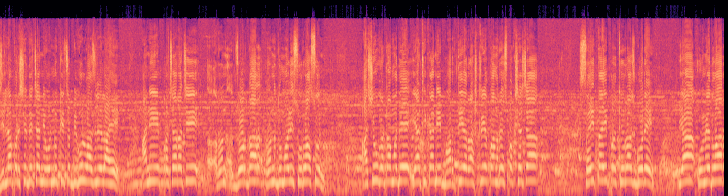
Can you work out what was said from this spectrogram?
जिल्हा परिषदेच्या निवडणुकीचं बिगुल वाजलेलं आहे आणि प्रचाराची रण जोरदार रणधुमाळी सुरू असून आशिव गटामध्ये या ठिकाणी भारतीय राष्ट्रीय काँग्रेस पक्षाच्या सईताई पृथ्वीराज गोरे या उमेदवार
